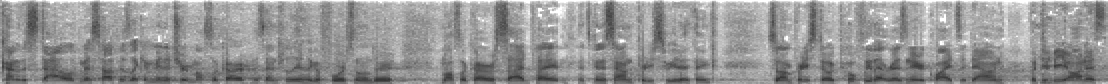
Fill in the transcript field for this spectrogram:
kind of the style of Miss Huff is like a miniature muscle car, essentially, like a four cylinder muscle car with side pipe. It's going to sound pretty sweet, I think. So I'm pretty stoked. Hopefully that resonator quiets it down. But to be honest,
